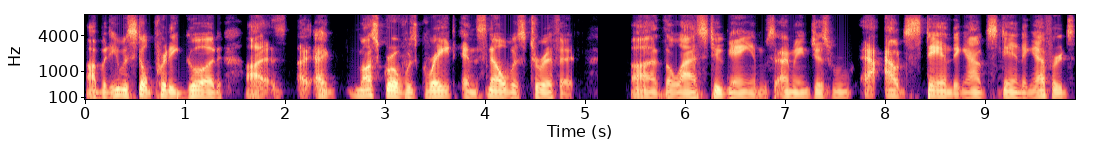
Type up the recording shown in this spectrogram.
uh, but he was still pretty good. Uh, I, I, Musgrove was great and Snell was terrific. Uh, the last two games, I mean, just outstanding, outstanding efforts,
